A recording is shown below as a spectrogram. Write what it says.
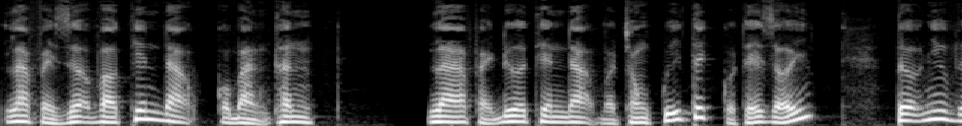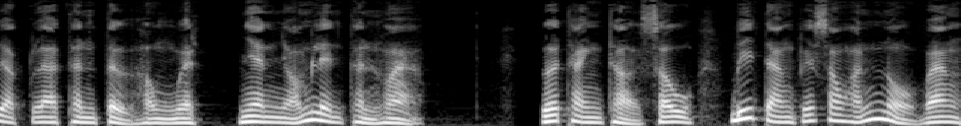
là phải dựa vào thiên đạo của bản thân, là phải đưa thiên đạo vào trong quỹ tích của thế giới, tựa như việc là thần tử Hồng Nguyệt nhen nhóm lên thần hỏa. Hứa thành thở sâu, bí tàng phía sau hắn nổ vang.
